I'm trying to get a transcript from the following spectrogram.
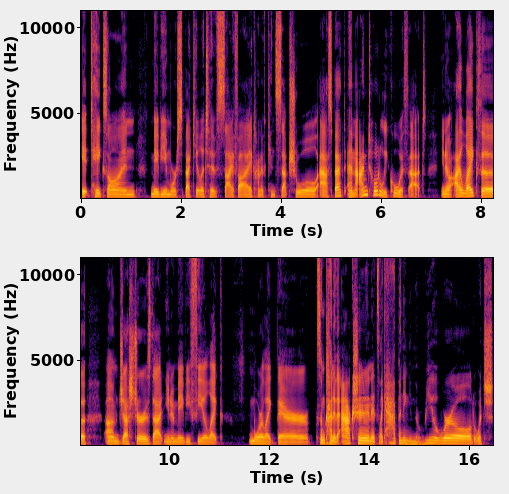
it takes on maybe a more speculative sci-fi kind of conceptual aspect. And I'm totally cool with that. You know, I like the um, gestures that, you know, maybe feel like more like they're some kind of action. It's like happening in the real world, which,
